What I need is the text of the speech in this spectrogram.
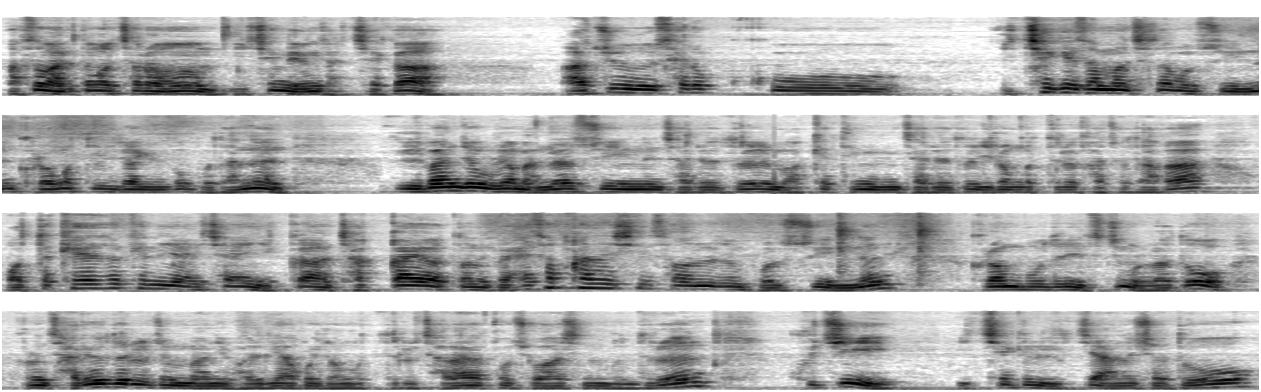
앞서 말했던 것처럼 이 책 내용 자체가 아주 새롭고 이 책에서만 찾아볼 수 있는 그런 것들이라기보다는 일반적으로 우리가 만날 수 있는 자료들, 마케팅 자료들 이런 것들을 가져다가 어떻게 해석했느냐의 차이니까 작가의 어떤 그 해석하는 시선을 좀 볼 수 있는 그런 부분들이 있을지 몰라도 그런 자료들을 좀 많이 관리하고 이런 것들을 잘하고 좋아하시는 분들은 굳이 이 책을 읽지 않으셔도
